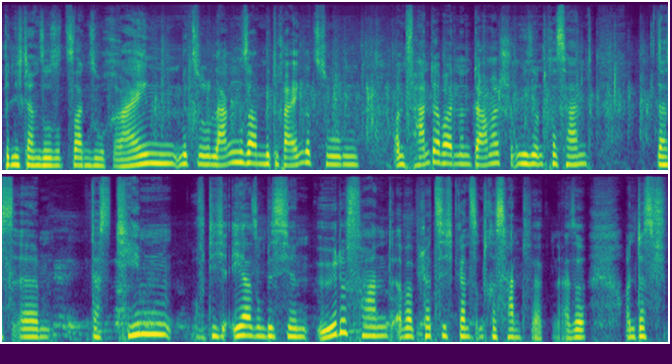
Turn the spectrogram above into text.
bin ich dann so sozusagen so rein, mit so langsam mit reingezogen und fand aber dann damals schon irgendwie so interessant, dass, ähm, dass Themen, die ich eher so ein bisschen öde fand, aber plötzlich ganz interessant wirkten. Also, und das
